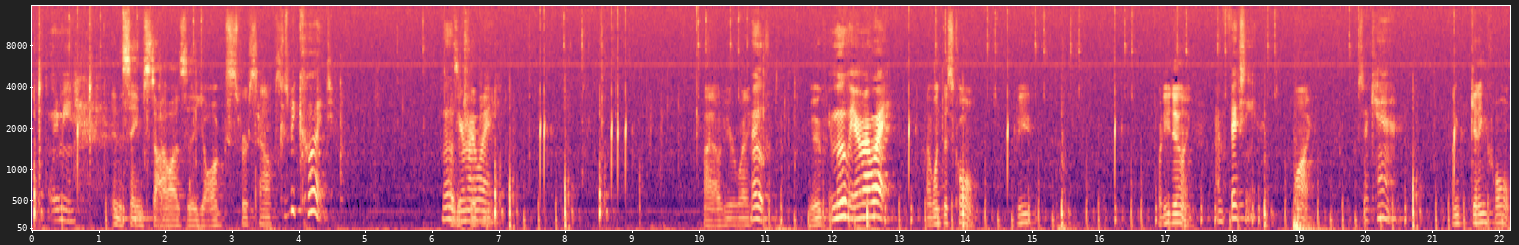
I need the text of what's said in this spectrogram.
What do you mean? in the same style as the Yogs' first house? Because we could. Move. You're my way. Am I out of your way? Move. Move. You're moving. You're my way. I want this coal. What are you? What are you doing? I'm fixing it. Why? Because I can. I'm getting coal.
